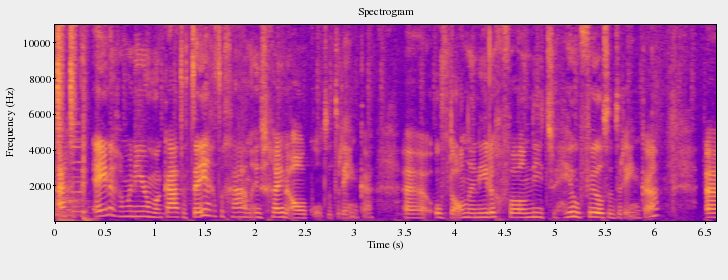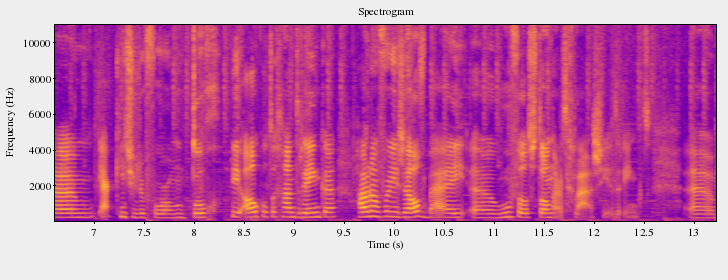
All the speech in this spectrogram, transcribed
Eigenlijk de enige manier om een kater tegen te gaan is geen alcohol te drinken. Eh, of dan in ieder geval niet heel veel te drinken. Ehm, ja, kies je ervoor om toch die alcohol te gaan drinken. Hou dan voor jezelf bij eh, hoeveel standaard glazen je drinkt. Ehm,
